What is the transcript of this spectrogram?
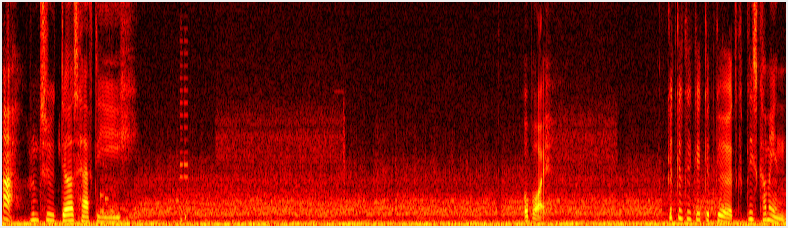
Ah, room 2 does have the Oh boy. Good, good, good, good, good, good. Please come in.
